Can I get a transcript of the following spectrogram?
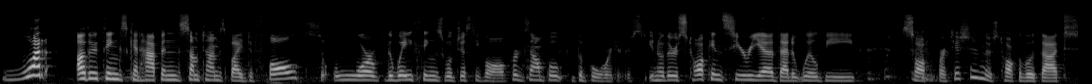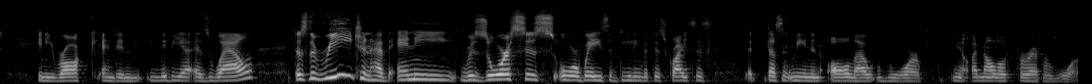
What other things can happen sometimes by default or the way things will just evolve? For example, the borders. You know, there's talk in Syria that it will be soft partition. There's talk about that in Iraq and in Libya as well. Does the region have any resources or ways of dealing with this crisis that doesn't mean an all-out war, you know, an all-out forever war?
